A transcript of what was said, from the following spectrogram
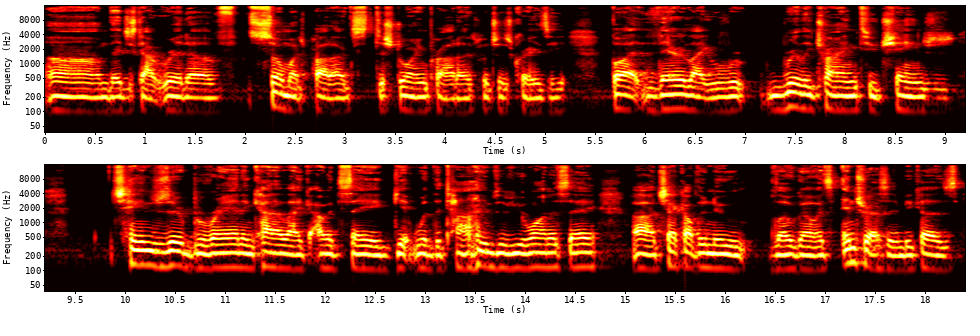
Um, they just got rid of so much products, destroying products, which is crazy. But they're like r- really trying to change change their brand and kind of like I would say get with the times if you want to say. Uh, check out their new logo. It's interesting because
